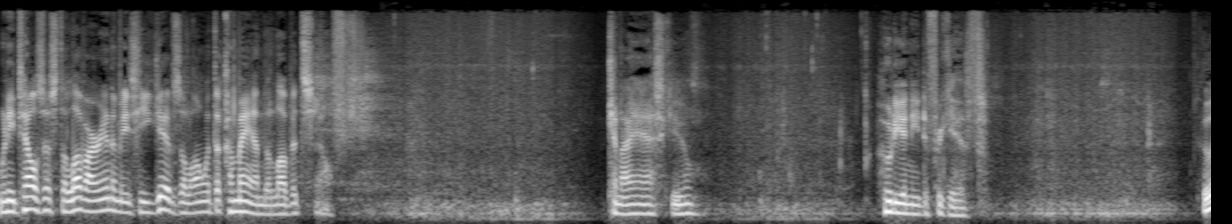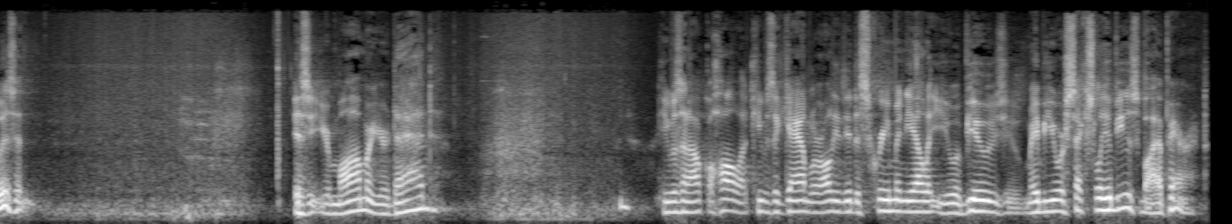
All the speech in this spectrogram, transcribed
When He tells us to love our enemies, He gives, along with the command, the love itself. Can I ask you? Who do you need to forgive? Who is it? Is it your mom or your dad? He was an alcoholic. He was a gambler. All he did is scream and yell at you, abuse you. Maybe you were sexually abused by a parent.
